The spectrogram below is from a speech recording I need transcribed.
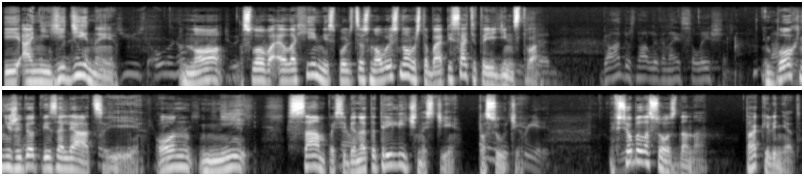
и они едины. Но слово «элохим» используется снова и снова, чтобы описать это единство. Бог не живет в изоляции. Он не сам по себе, но это три личности, по сути. Все было создано, так или нет?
